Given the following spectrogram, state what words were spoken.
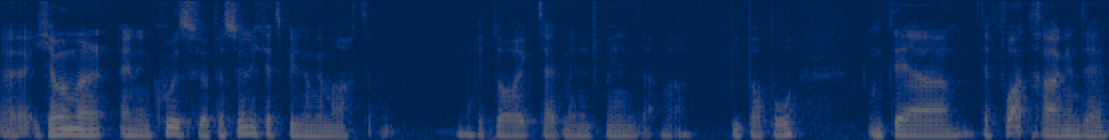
Äh, Ich habe mal einen Kurs für Persönlichkeitsbildung gemacht, äh, Rhetorik, Zeitmanagement, aber pipapo. Und der, der Vortragende,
